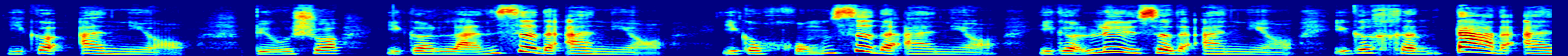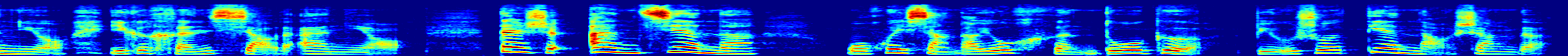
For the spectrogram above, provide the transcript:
一个按钮，比如说一个蓝色的按钮。一个红色的按钮，一个绿色的按钮，一个很大的按钮，一个很小的按钮。但是按键呢，我会想到有很多个，比如说电脑上的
